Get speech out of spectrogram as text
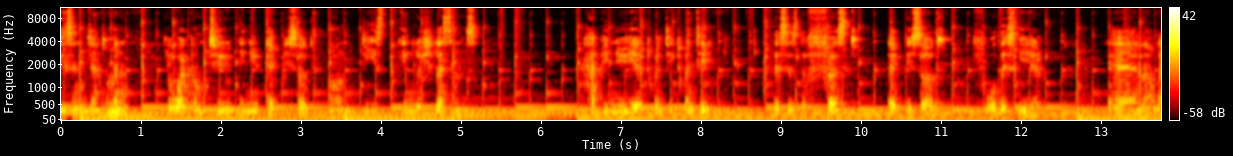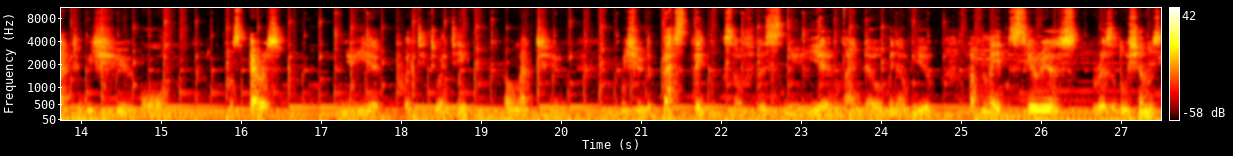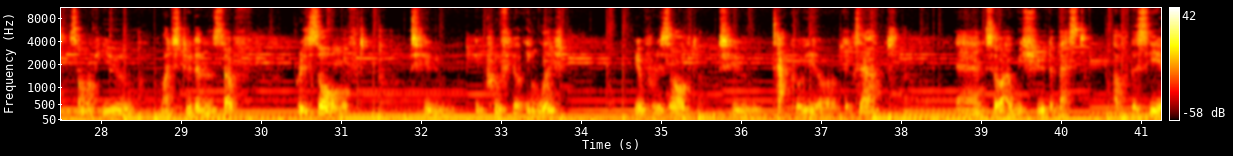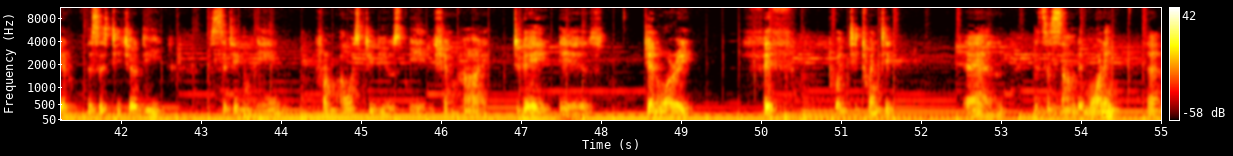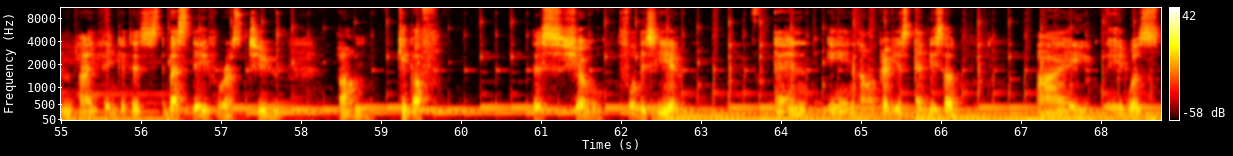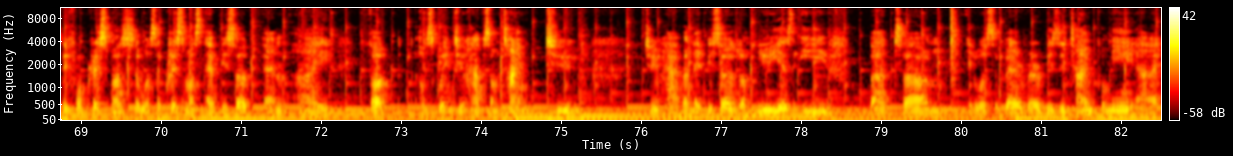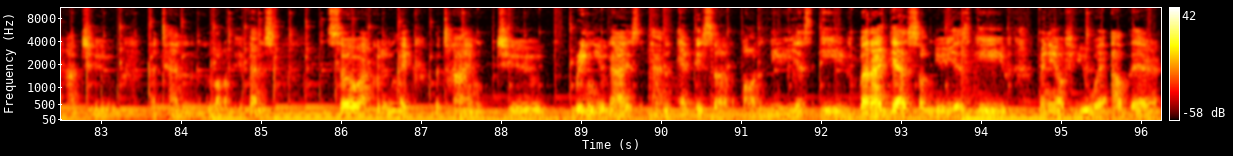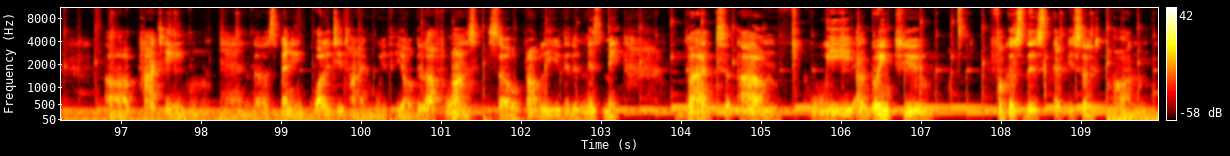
ladies and gentlemen. You're welcome to a new episode on these English lessons. Happy New Year 2020. This is the first episode for this year, and I would like to wish you all prosperous New Year 2020. I would like to wish you the best things of this new year. I know many of you have made serious resolutions. Some of you, my students, have resolved to improve your English. You've resolved to tackle your exams. And so I wish you the best of this year. This is Teacher D sitting in from our studios in Shanghai. Today is January 5th, 2020, and it's a Sunday morning and I think it is the best day for us to um, kick off this show for this year. And in our previous episode, I it was before Christmas. It was a Christmas episode, and I thought I was going to have some time to to have an episode on New Year's Eve, but um, it was a very very busy time for me. I had to attend a lot of events, so I couldn't make the time to bring you guys an episode on New Year's Eve. But I guess on New Year's Eve, many of you were out there uh, partying and uh, spending quality time with your beloved ones, so probably you didn't miss me. But um, we are going to focus this episode on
